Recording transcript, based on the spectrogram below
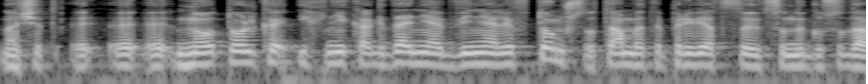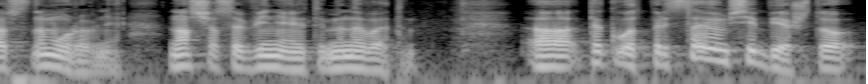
Значит, э, э, э, но только их никогда не обвиняли в том, что там это приветствуется на государственном уровне. Нас сейчас обвиняют именно в этом. А, так вот, представим себе, что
